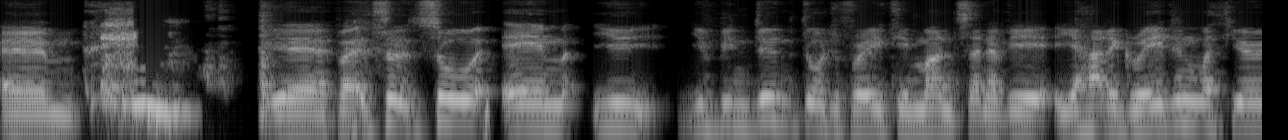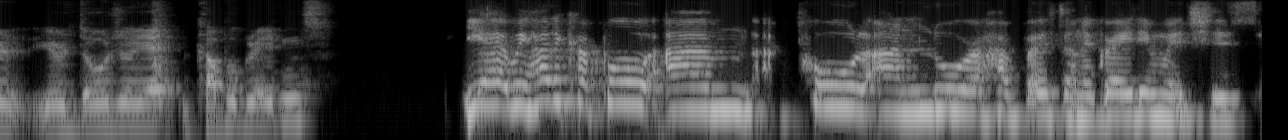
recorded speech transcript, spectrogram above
Um, yeah, but so so um, you you've been doing the dojo for eighteen months, and have you you had a grading with your your dojo yet? A couple gradings? Yeah, we had a couple. Um, Paul and Laura have both done a grading, which is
